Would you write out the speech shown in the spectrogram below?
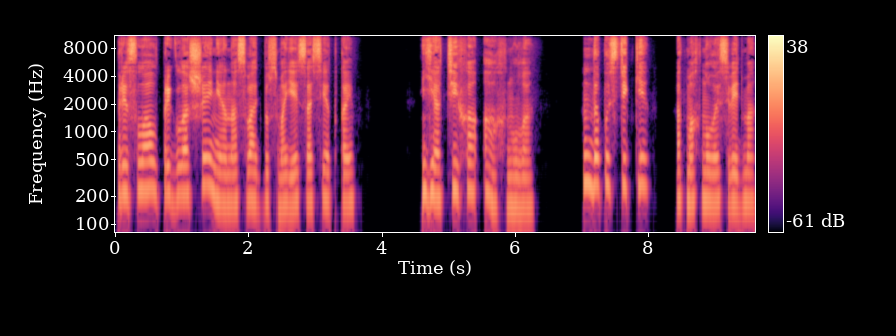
прислал приглашение на свадьбу с моей соседкой. Я тихо ахнула. «Да пустяки», — отмахнулась ведьма.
